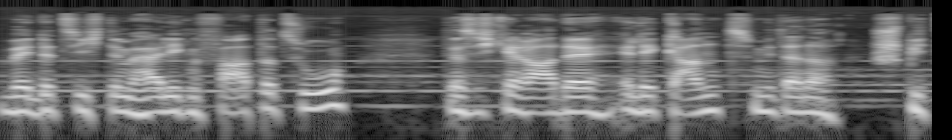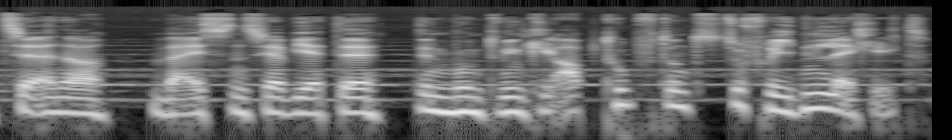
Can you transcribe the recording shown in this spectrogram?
wendet sich dem Heiligen Vater zu, der sich gerade elegant mit einer Spitze einer weißen Serviette den Mundwinkel abtupft und zufrieden lächelt.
